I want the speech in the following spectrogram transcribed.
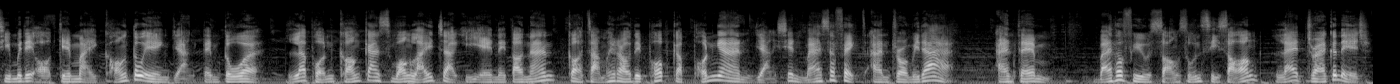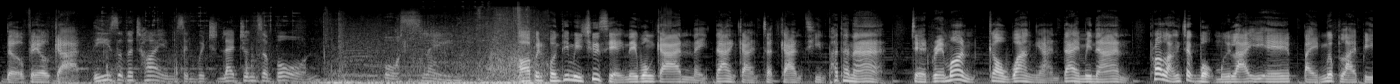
ที่ไม่ได้ออกเกมใหม่ของตัวเองอย่างเต็มตัว และผลของการสมองไหลจาก EA ในตอนนั้น ก็ทำให้เราได้พบกับผลงานอย่างเช่น Mass Effect Andromeda Anthem Battlefield 2042 และ Dragon Age The Veilguard These are the times in which legends are born or slain. พอเป็นคนที่มีชื่อเสียงในวงการในด้านการจัดการทีมพัฒนา เจดเรมอนก็ว่างงานได้ไม่นาน เพราะหลังจากโบกมือลา EA ไปเมื่อปลายปี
